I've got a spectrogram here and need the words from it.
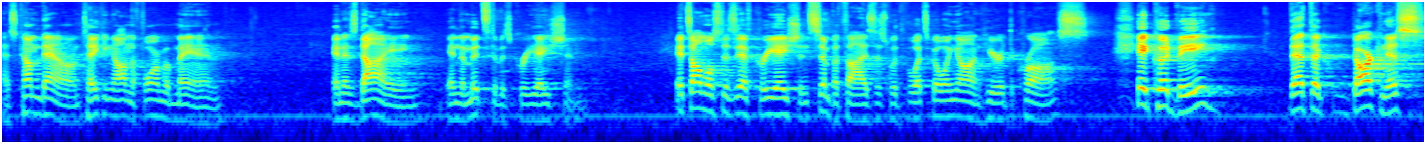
has come down, taking on the form of man and is dying in the midst of his creation. It's almost as if creation sympathizes with what's going on here at the cross. It could be that the darkness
